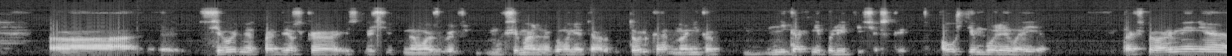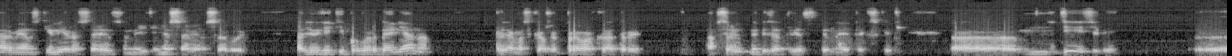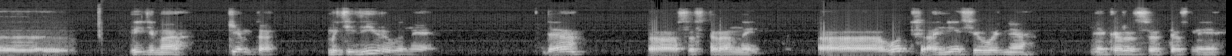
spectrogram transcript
Сегодня поддержка исключительно может быть максимально гуманитарной, только, но никак, никак не политической, а уж тем более военной. Так что Армения, армянский мир остается наедине с самим собой. А люди типа Варданяна, прямо скажем, провокаторы, абсолютно безответственные, так сказать, а, деятели, Э, видимо, кем-то мотивированные да, э, со стороны. А вот они сегодня, мне кажется, должны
